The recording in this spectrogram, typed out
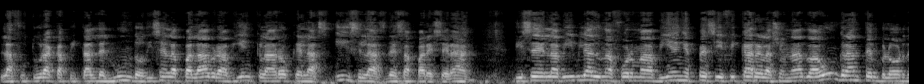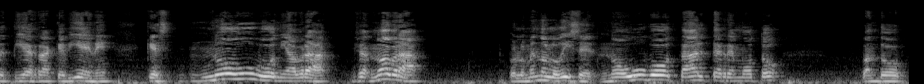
la futura capital del mundo. Dice en la palabra bien claro que las islas desaparecerán. Dice en la Biblia de una forma bien específica relacionado a un gran temblor de tierra que viene que no hubo ni habrá, o sea, no habrá, por lo menos lo dice, no hubo tal terremoto cuando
